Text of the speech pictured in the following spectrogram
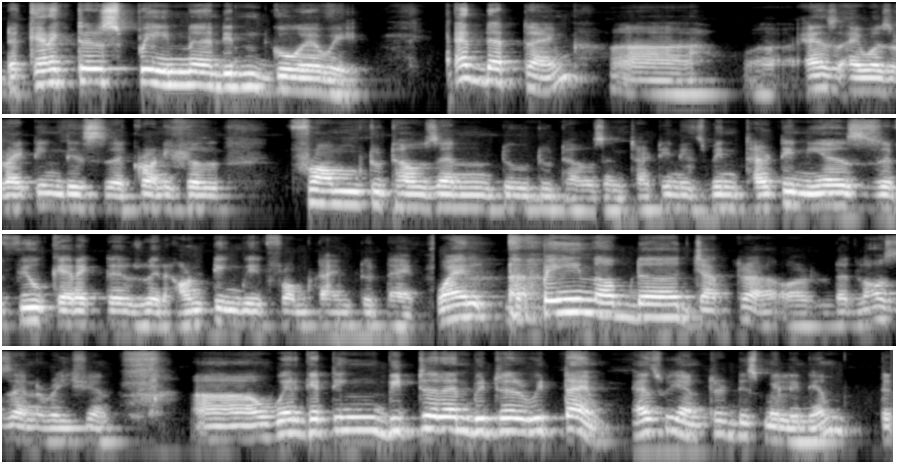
the character's pain uh, didn't go away. At that time uh, uh, as i was writing this uh, chronicle from 2000 to 2013 it's been 13 years a few characters were haunting me from time to time. While the pain of the jatra or the lost generation uh, were getting bitter and bitter with time as we entered this millennium the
